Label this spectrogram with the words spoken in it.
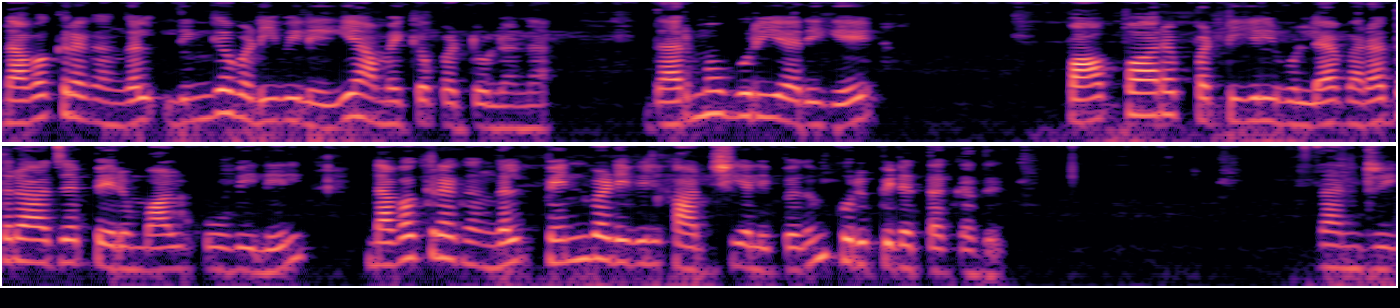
நவக்கிரகங்கள் லிங்க வடிவிலேயே அமைக்கப்பட்டுள்ளன. தர்மபுரி அருகே பாப்பாரப்பட்டியில் உள்ள வரதராஜ பெருமாள் கோவிலில் நவக்கிரகங்கள் பெண் வடிவில் காட்சியளிப்பதும் குறிப்பிடத்தக்கது. நன்றி.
